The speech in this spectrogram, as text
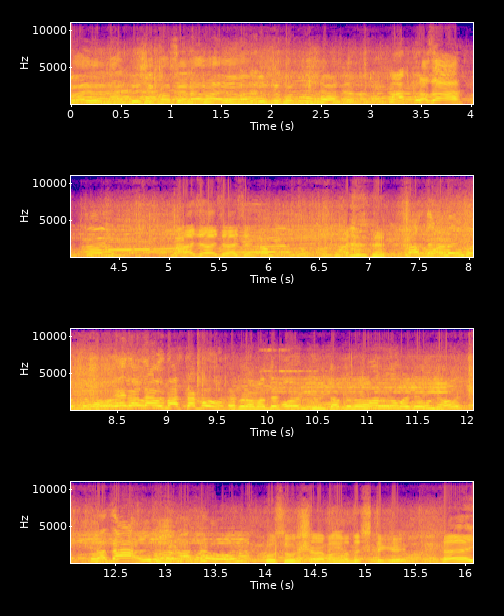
ভাই রাজা হয়েছে হয়েছে হয়েছে এখন আমাদের প্রচুর সারা বাংলাদেশ থেকে এই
